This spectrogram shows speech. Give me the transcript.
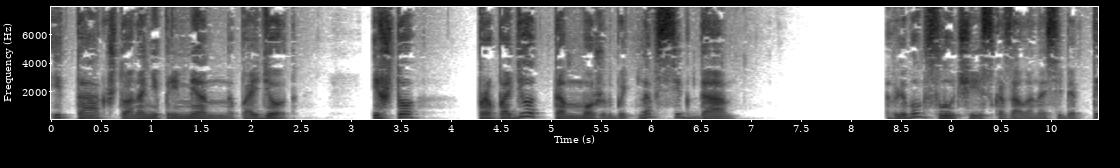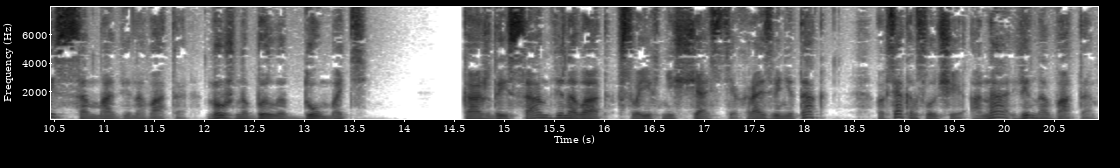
и так, что она непременно пойдет и что пропадет там, может быть, навсегда. В любом случае, сказала она себе, ты сама виновата. Нужно было думать. Каждый сам виноват в своих несчастьях, разве не так? Во всяком случае, она виновата.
